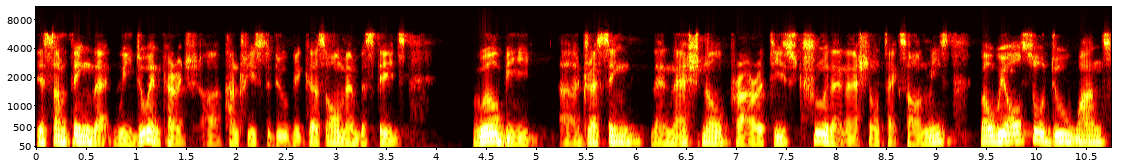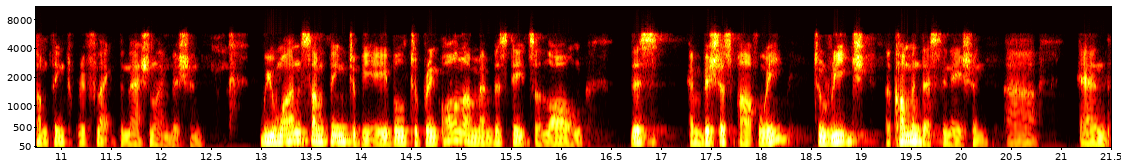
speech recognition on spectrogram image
is something that we do encourage uh, countries to do because all member states will be uh, addressing their national priorities through their national taxonomies, but we also do want something to reflect the national ambition. We want something to be able to bring all our member states along this ambitious pathway to reach a common destination. Uh, and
